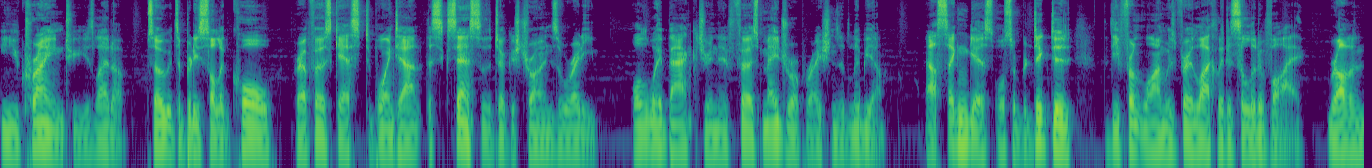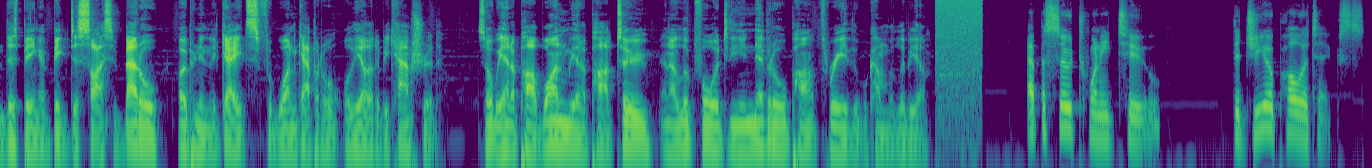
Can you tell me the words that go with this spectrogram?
in Ukraine two years later. So it's a pretty solid call for our first guest to point out the success of the Turkish drones already all the way back during their first major operations in Libya. Our second guest also predicted that the front line was very likely to solidify, rather than this being a big decisive battle, opening the gates for one capital or the other to be captured. So we had a part one, we had a part two, and I look forward to the inevitable part three that will come with Libya. Episode 22 The Geopolitics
